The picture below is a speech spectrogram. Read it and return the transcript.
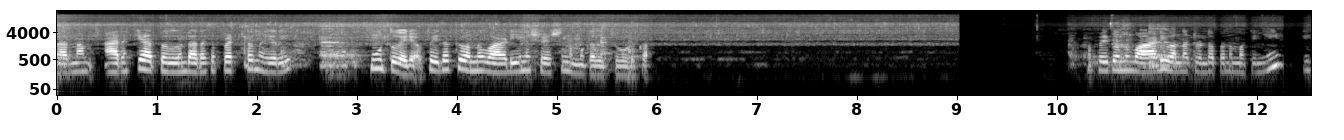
കാരണം അരയ്ക്കാത്തത് കൊണ്ട് അതൊക്കെ പെട്ടെന്ന് കയറി മൂത്ത് വരും. അപ്പോൾ ഇതൊക്കെ ഒന്ന് വാടിയതിന് ശേഷം നമുക്കത് ഇട്ട് കൊടുക്കാം. അപ്പോൾ ഇതൊന്ന് വാടി വന്നിട്ടുണ്ട്. അപ്പോൾ നമുക്കിനി ഈ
